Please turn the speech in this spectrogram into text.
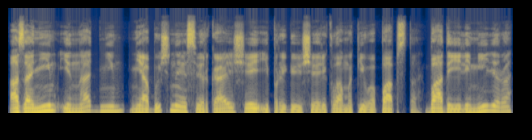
а за ним и над ним необычная сверкающая и прыгающая реклама пива Папста, Бада или Миллера,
